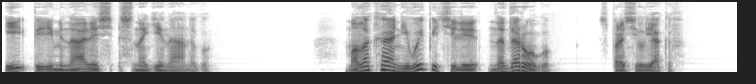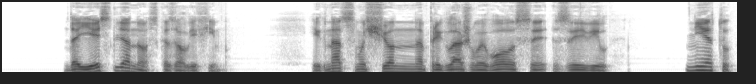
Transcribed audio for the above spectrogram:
и переминались с ноги на ногу. — Молока не выпить или на дорогу? — спросил Яков. — Да есть ли оно? — сказал Ефим. Игнат, смущенно приглаживая волосы, заявил. — Нету.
